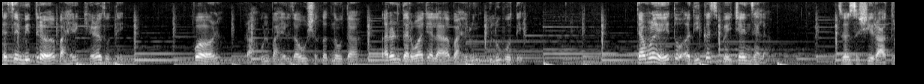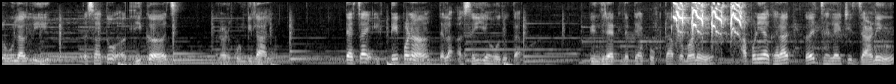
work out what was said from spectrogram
त्याचे मित्र बाहेर खेळत होते. पण राहुल बाहेर जाऊ शकत नव्हता कारण दरवाजाला बाहेरून कुलूप होते. त्यामुळे तो अधिकच बेचैन झाला. जसजशी रात्र होऊ लागली तसा तो अधिकच रडकुंडीला आला. त्याचा एकटेपणा त्याला असह्य होत होता. पिंजऱ्यातल्या त्या पोपटाप्रमाणे आपण या घरात कैद झाल्याची जाणीव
